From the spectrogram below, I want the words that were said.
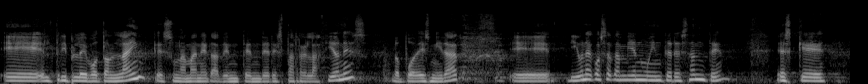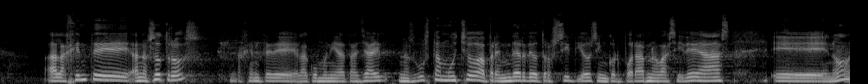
Eh, el triple bottom line, que es una manera de entender estas relaciones, lo podéis mirar. Eh, y una cosa también muy interesante es que a la gente, a nosotros, la gente de la comunidad Agile, nos gusta mucho aprender de otros sitios, incorporar nuevas ideas, eh, ¿no?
